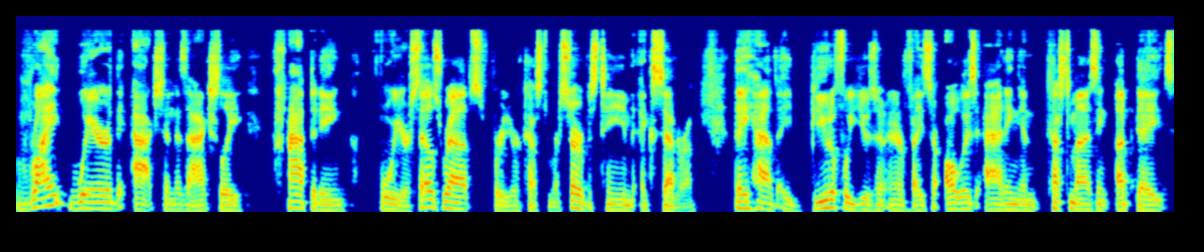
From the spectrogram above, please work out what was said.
right where the action is actually happening for your sales reps, for your customer service team, etc. They have a beautiful user interface. They're always adding and customizing updates.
